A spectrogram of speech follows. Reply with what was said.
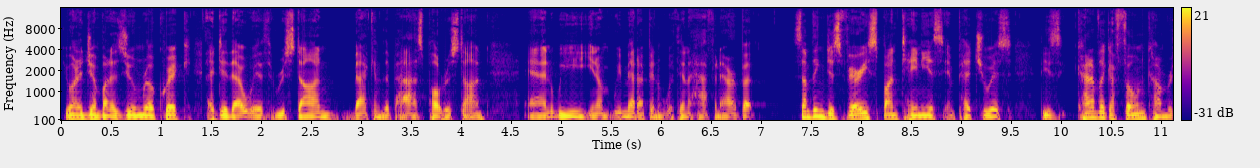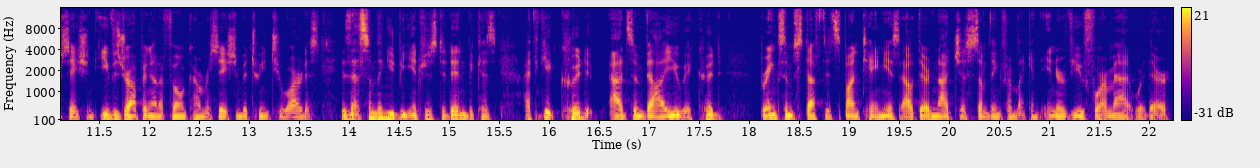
you want to jump on a Zoom real quick? I did that with Rustan back in the past, Paul Rustan. And we, you know, we met up in within a half an hour. But something just very spontaneous, impetuous, these kind of like a phone conversation, eavesdropping on a phone conversation between two artists. Is that something you'd be interested in? Because I think it could add some value. It could bring some stuff that's spontaneous out there, not just something from like an interview format where they're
